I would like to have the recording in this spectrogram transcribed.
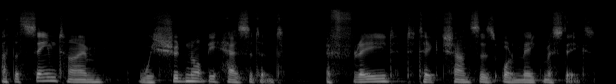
At the same time, we should not be hesitant, afraid to take chances or make mistakes.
